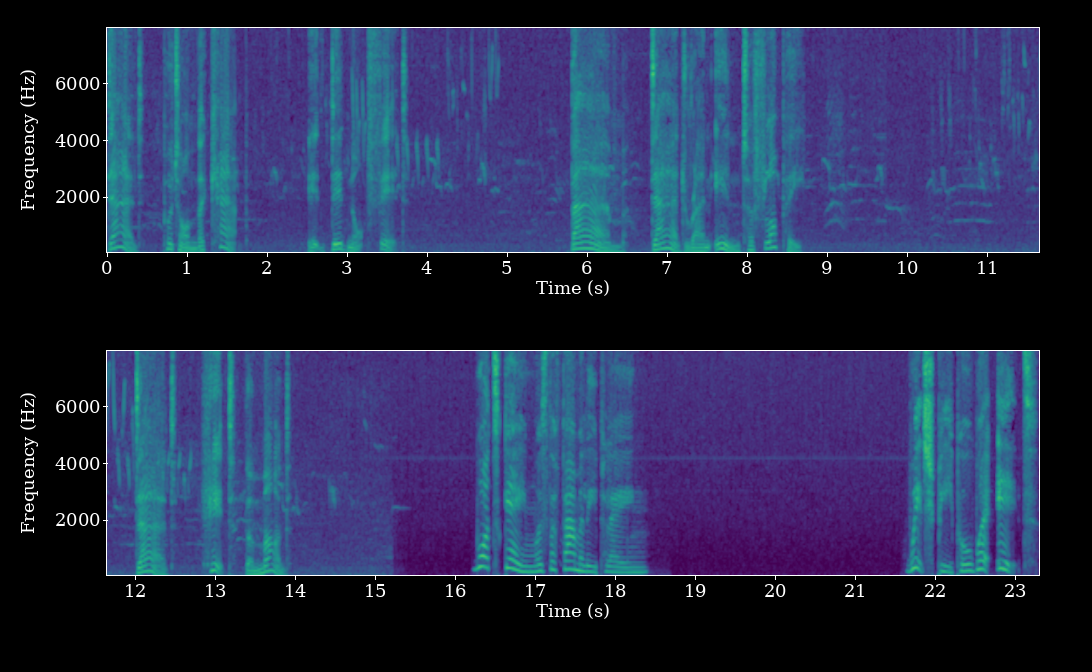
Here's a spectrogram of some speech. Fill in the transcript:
Dad put on the cap. It did not fit. Bam! Dad ran in to Floppy. Dad hit the mud. What game was the family playing? Which people were it?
